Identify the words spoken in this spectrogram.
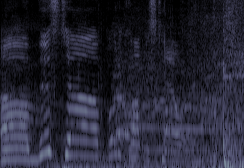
Um, this time, we're gonna climb this tower.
